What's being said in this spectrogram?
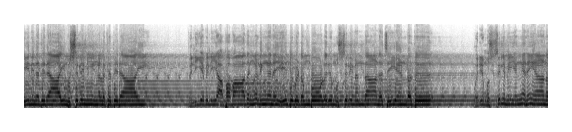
ദീനിനെതിരായി മുസ്ലിമീങ്ങൾക്കെതിരായി വലിയ വലിയ അപവാദങ്ങൾ ഇങ്ങനെ എഴുതുവിടുമ്പോൾ ഒരു മുസ്ലിം എന്താണ് ചെയ്യേണ്ടത്? ഒരു മുസ്ലിം എങ്ങനെയാണ്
